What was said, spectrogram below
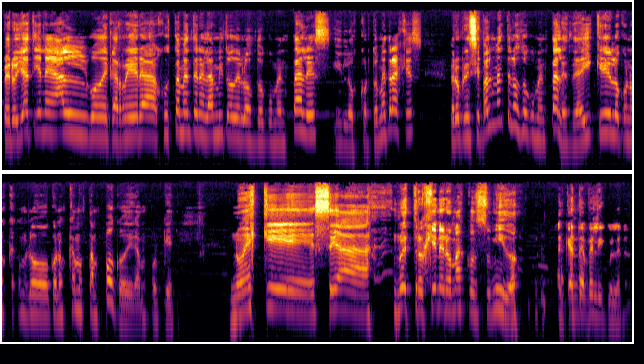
pero ya tiene algo de carrera justamente en el ámbito de los documentales y los cortometrajes pero principalmente los documentales, de ahí que lo, lo conozcamos tan poco, digamos, porque no es que sea nuestro género más consumido acá en la película, ¿no?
